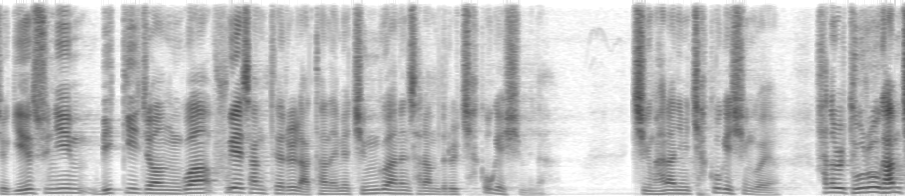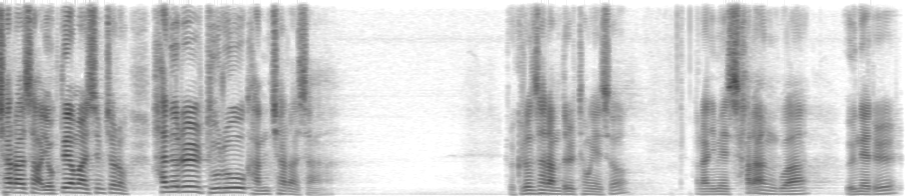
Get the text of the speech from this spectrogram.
즉 예수님 믿기 전과 후의 상태를 나타내며 증거하는 사람들을 찾고 계십니다. 지금 하나님이 찾고 계신 거예요. 하늘을 두루 감찰하사 역대의 말씀처럼 하늘을 두루 감찰하사 그런 사람들을 통해서 하나님의 사랑과 은혜를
